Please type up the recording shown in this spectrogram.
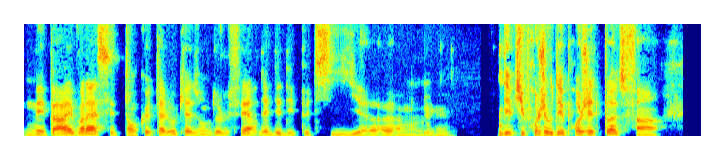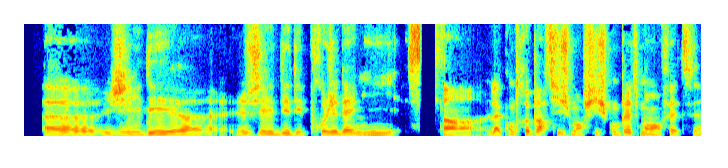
mais pareil, voilà, c'est tant que tu as l'occasion de le faire, d'aider des petits mmh des petits projets ou des projets de potes. Enfin, Euh, j'ai aidé, euh, j'ai aidé des projets d'amis. Enfin, la contrepartie, je m'en fiche complètement en fait. Euh,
